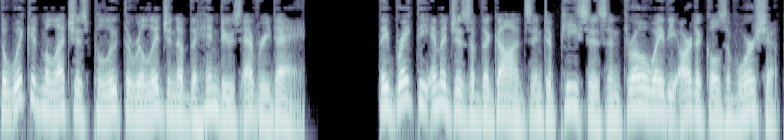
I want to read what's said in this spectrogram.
the wicked Malechas pollute the religion of the Hindus every day. They break the images of the gods into pieces and throw away the articles of worship.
